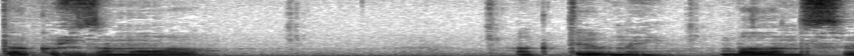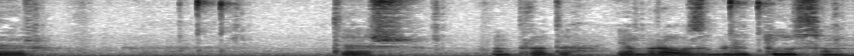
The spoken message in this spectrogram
Також замовив активний балансир. Теж, ну, правда, я брав з блютусом.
